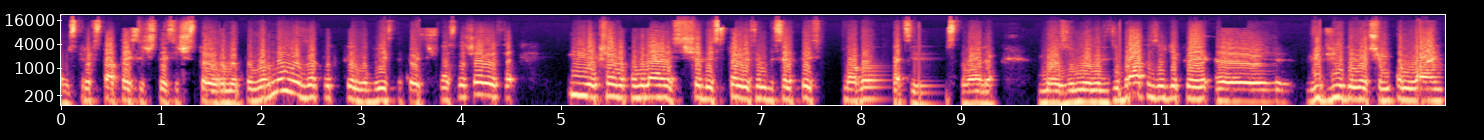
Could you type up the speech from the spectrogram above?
Там з 300 тисяч 1100 вони повернули за квитки, на 200 тисяч у нас лишилося. І якщо я не помиляюсь, ще десь 180 тисяч на організації фестивалю ми зуміли зібрати завдяки е, відвідувачам онлайн.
